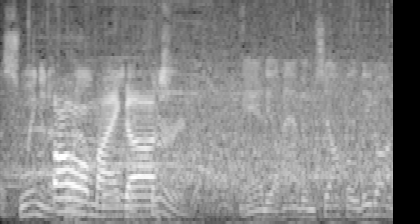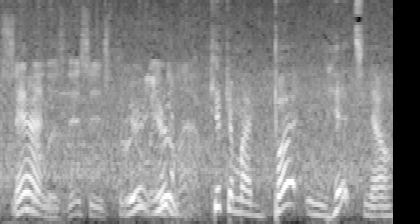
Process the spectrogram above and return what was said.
A swing and a Oh, my ball gosh. third. And he'll have himself a leadoff single Man, as this is through You're you're left. kicking my butt in hits now.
